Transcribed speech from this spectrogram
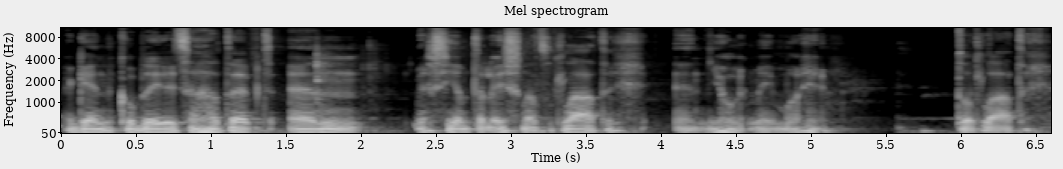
again, ik hoop dat je er iets aan gehad hebt. En merci om te luisteren. Tot later. En je hoort mij morgen. Tot later.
